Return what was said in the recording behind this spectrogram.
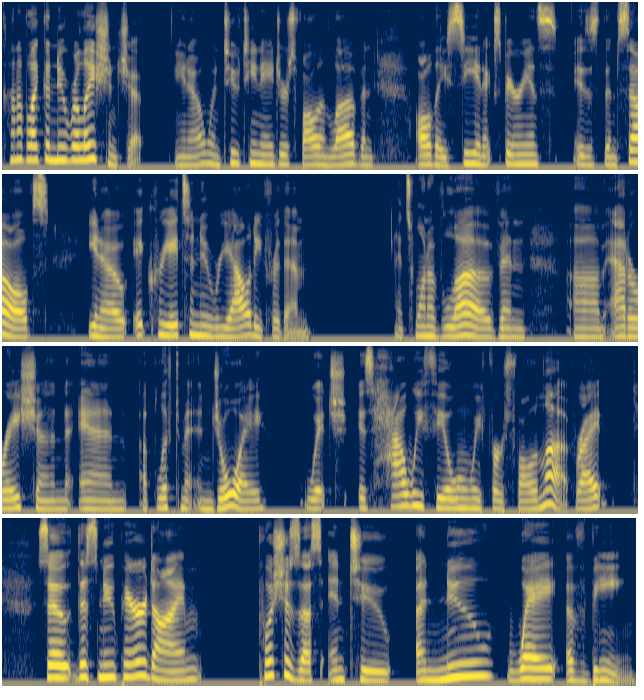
kind of like a new relationship. You know, when two teenagers fall in love and all they see and experience is themselves, you know, it creates a new reality for them. It's one of love and um, adoration and upliftment and joy, which is how we feel when we first fall in love, right? So, this new paradigm pushes us into a new way of being.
